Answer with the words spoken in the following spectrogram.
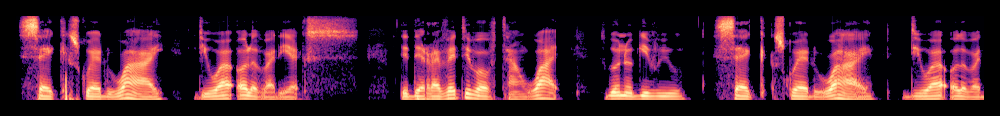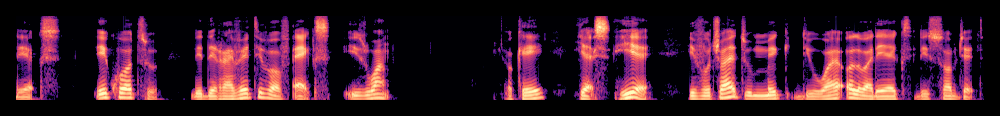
sec squared y dy all over dx. The derivative of tan y is going to give you sec squared y dy all over dx equal to the derivative of x is 1. Okay? Yes, here, if we try to make dy all over dx the subject,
